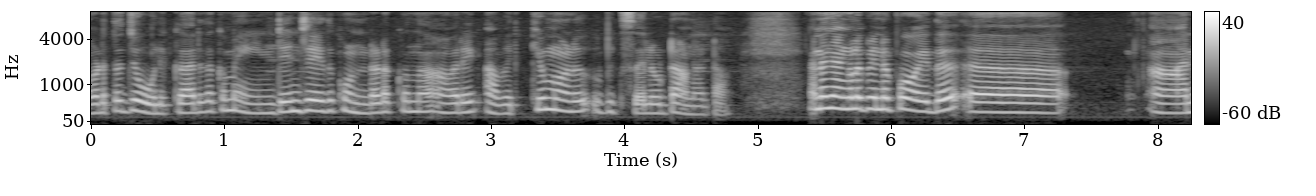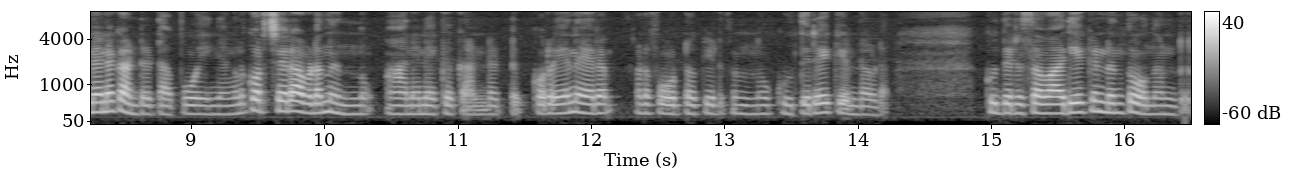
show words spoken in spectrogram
അവിടുത്തെ ജോലിക്കാർ ഇതൊക്കെ മെയിന്റെയിൻ ചെയ്ത് കൊണ്ടുനടക്കുന്ന അവരെ അവർക്കും ഒരു പിക്സലൂട്ടാണ് കേട്ടോ. അങ്ങനെ ഞങ്ങൾ പിന്നെ പോയത് ആനനെ കണ്ടിട്ടാണ് പോയി. ഞങ്ങൾ കുറച്ച് നേരം അവിടെ നിന്നു ആനനെയൊക്കെ കണ്ടിട്ട്. കുറേ നേരം അവിടെ ഫോട്ടോ ഒക്കെ എടുത്ത് നിന്നു കുതിരയൊക്കെ ഉണ്ട് അവിടെ. കുതിര സവാരിയൊക്കെ ഉണ്ടെന്ന് തോന്നുന്നുണ്ട്.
